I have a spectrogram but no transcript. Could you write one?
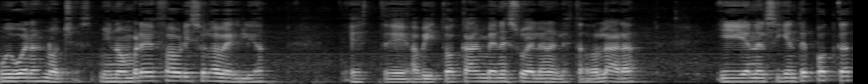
Muy buenas noches. Mi nombre es Fabricio Laveglia. Este, habito acá en Venezuela, en el estado Lara. Y en el siguiente podcast,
